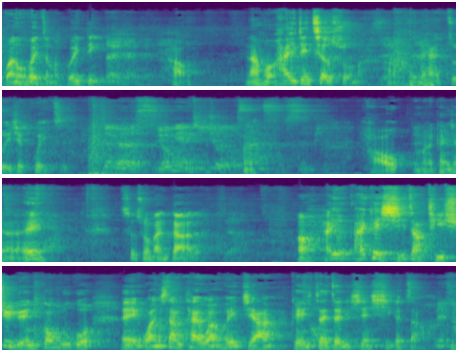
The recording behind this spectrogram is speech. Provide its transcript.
管委会怎么规定。对对对。好，然后还有一间厕所嘛，啊这边还做一些柜子。这个使用面积就有三十四平。好，我们来看一下，哎，厕所蛮大的。啊，还有还可以洗澡，体恤员工。如果哎晚上太晚回家，可以在这里先洗个澡。没错，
